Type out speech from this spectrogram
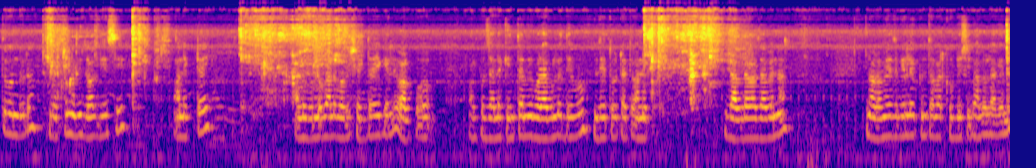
তো বন্ধুরা, দেখুন আমি জল দিয়েছি অনেকটাই। আলুগুলো ভালোভাবে সেদ্ধ হয়ে গেলে অল্প অল্প জালে কিন্তু আমি বড়াগুলো দেবো। যেহেতু ওটাতে অনেক জাল দেওয়া যাবে না। নরম হয়ে গেলে কিন্তু আবার খুব বেশি ভালো লাগে না।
